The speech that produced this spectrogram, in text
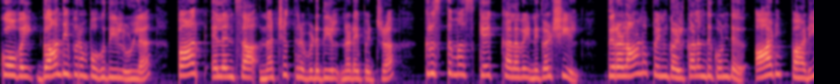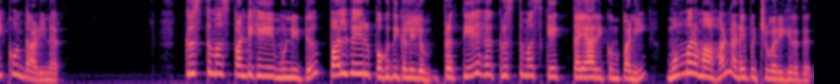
கோவை காந்திபுரம் பகுதியில் உள்ள பார்க் எலென்சா நட்சத்திர விடுதியில் நடைபெற்ற கிறிஸ்துமஸ் கேக் கலவை நிகழ்ச்சியில் திரளான பெண்கள் கலந்து கொண்டு ஆடிப்பாடி கொண்டாடினர். கிறிஸ்துமஸ் பண்டிகையை முன்னிட்டு பல்வேறு பகுதிகளிலும் பிரத்யேக கிறிஸ்துமஸ் கேக் தயாரிக்கும் பணி மும்மரமாக நடைபெற்று வருகிறது.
